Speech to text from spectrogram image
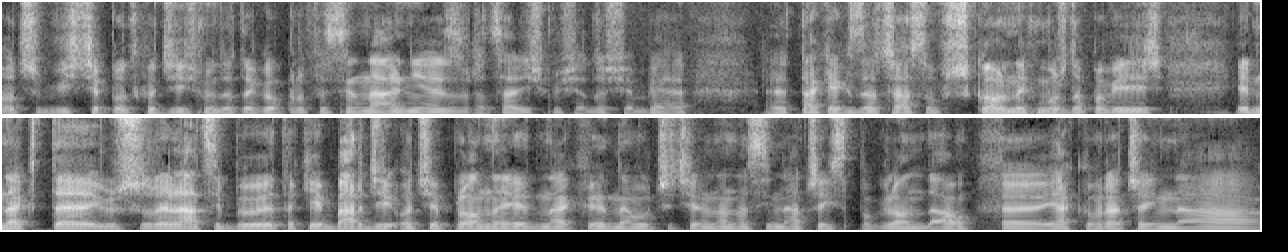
oczywiście podchodziliśmy do tego profesjonalnie, zwracaliśmy się do siebie e, tak jak za czasów szkolnych, można powiedzieć. Jednak te już relacje były takie bardziej ocieplone, jednak nauczyciel na nas inaczej spoglądał, e, jako raczej na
